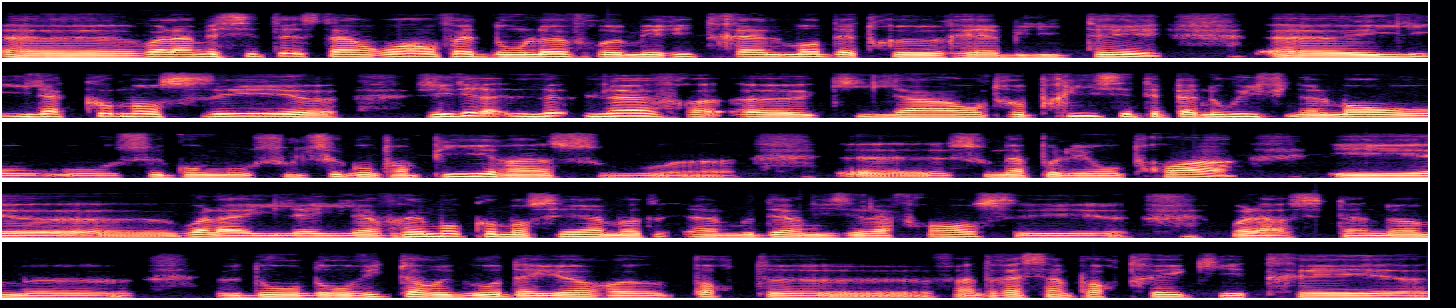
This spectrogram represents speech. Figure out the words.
Euh, voilà, mais c'est un roi en fait dont l'œuvre mérite réellement d'être réhabilitée. Il, il, a commencé, j'ai dire, l'œuvre qu'il a entrepris s'est épanouie finalement sous le Second Empire, hein, sous Napoléon III, et voilà, il a vraiment commencé à, moderniser la France et voilà, c'est un homme dont, Victor Hugo d'ailleurs euh, porte, euh, enfin dresse un portrait qui est très euh,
